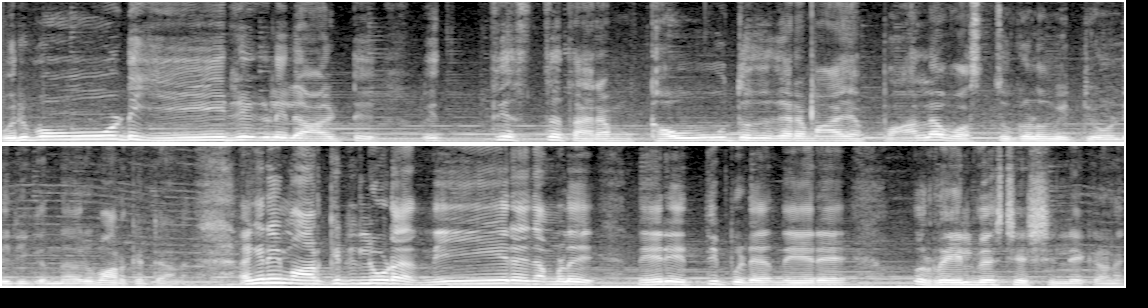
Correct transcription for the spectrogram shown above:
ഒരുപാട് ഏരിയകളിലായിട്ട് വ്യത്യസ്ത തരം കൗതുകകരമായ പല വസ്തുക്കളും വിറ്റുകൊണ്ടിരിക്കുന്ന ഒരു മാർക്കറ്റാണ് അങ്ങനെ ഈ മാർക്കറ്റിലൂടെ നേരെ നമ്മൾ നേരെ എത്തിപ്പെടുക നേരെ റെയിൽവേ സ്റ്റേഷനിലേക്കാണ്.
